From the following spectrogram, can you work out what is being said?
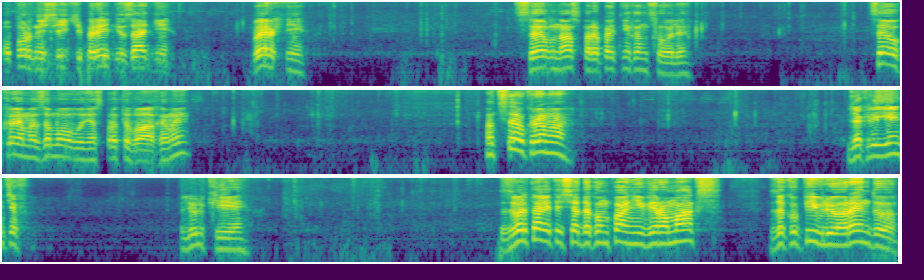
Опорні стійки, передні, задні верхні. Це у нас парапетні консолі. Це окреме замовлення з противагами. А це окремо для клієнтів люльки. Звертайтеся до компанії Viromax за купівлю і оренду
